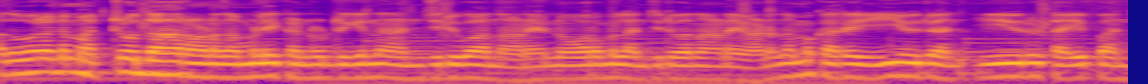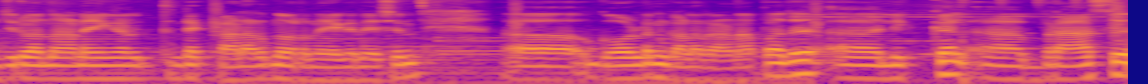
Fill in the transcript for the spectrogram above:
അതുപോലെ തന്നെ മറ്റൊരു ഉദാഹരണമാണ് നമ്മൾ ഈ കണ്ടുകൊണ്ടിരിക്കുന്ന അഞ്ച് രൂപ നാണയം നോർമൽ അഞ്ച് രൂപ നാണയമാണ്. നമുക്കറിയാം ഈ ഒരു ഈ ഒരു ടൈപ്പ് അഞ്ച് രൂപ നാണയങ്ങളുടെ കളർ എന്ന് പറയുന്നത് ഏകദേശം ഗോൾഡൻ കളറാണ് അപ്പോൾ അത് നിക്കൽ ബ്രാസ്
